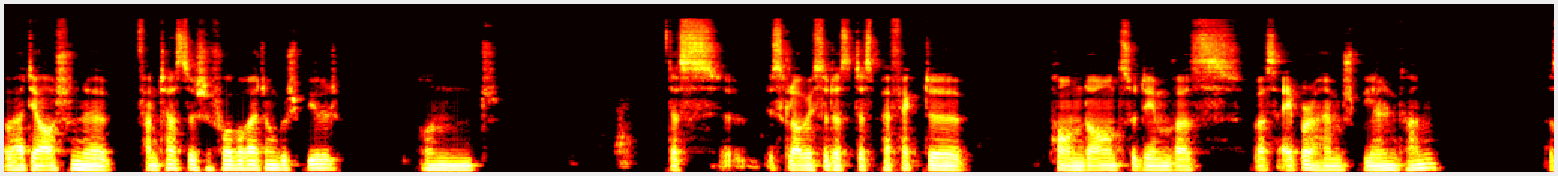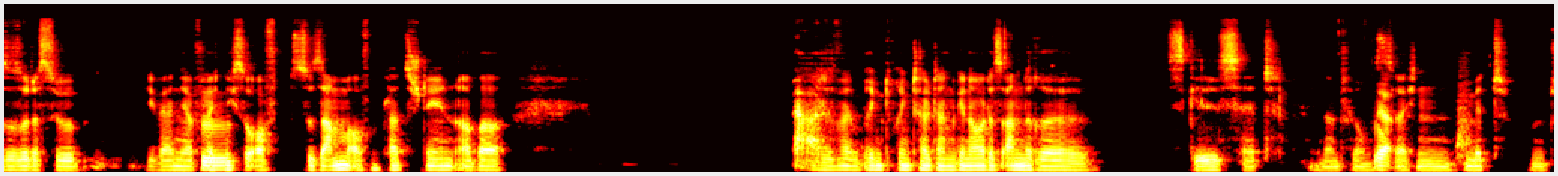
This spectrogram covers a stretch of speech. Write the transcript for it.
aber hat ja auch schon eine fantastische Vorbereitung gespielt und das ist, glaube ich, so das, das perfekte Pendant zu dem, was, was Abraham spielen kann. Also so, dass du, die werden ja vielleicht mhm. nicht so oft zusammen auf dem Platz stehen, aber ja, das bringt, bringt halt dann genau das andere Skillset, in Anführungszeichen, ja. mit. Und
